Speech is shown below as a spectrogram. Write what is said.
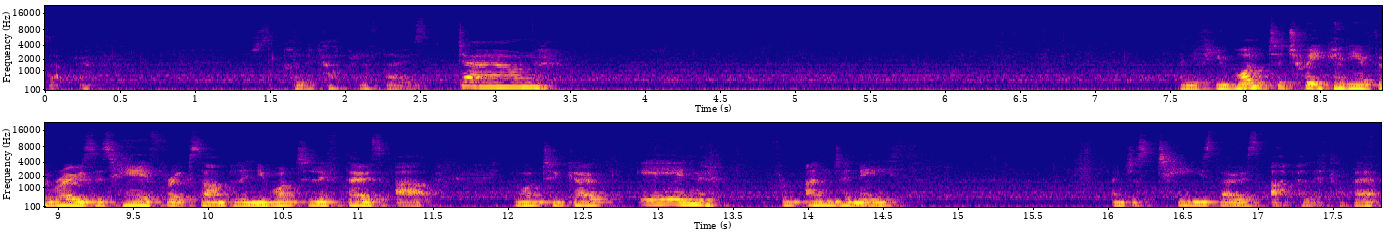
So, just pull a couple of those down. And if you want to tweak any of the roses here, for example, and you want to lift those up, you want to go in from underneath and just tease those up a little bit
